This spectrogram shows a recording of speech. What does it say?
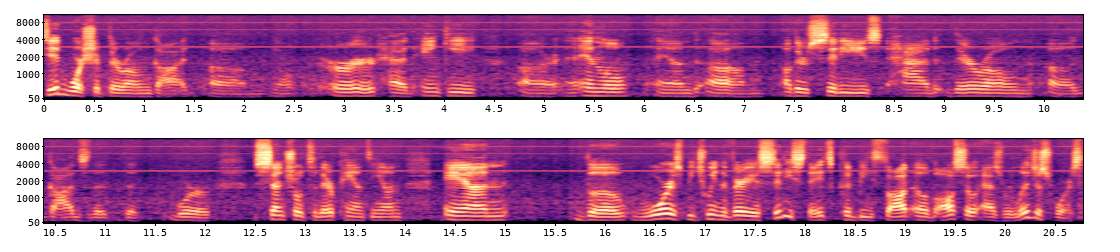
did worship their own god. Um, you know, Ur had Enki, uh, Enlil, and um, other cities had their own uh, gods that, that were central to their pantheon. And the wars between the various city states could be thought of also as religious wars.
